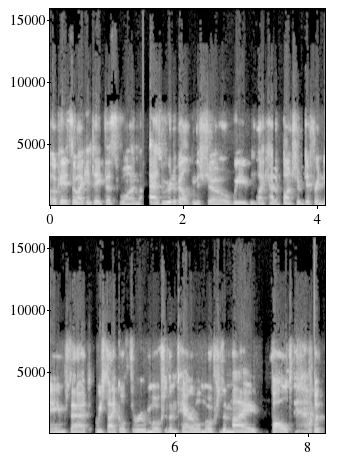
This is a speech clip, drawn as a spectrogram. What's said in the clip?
Okay, so I can take this one. As we were developing the show, we like had a bunch of different names that we cycled through. Most of them terrible, most of them my fault. But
